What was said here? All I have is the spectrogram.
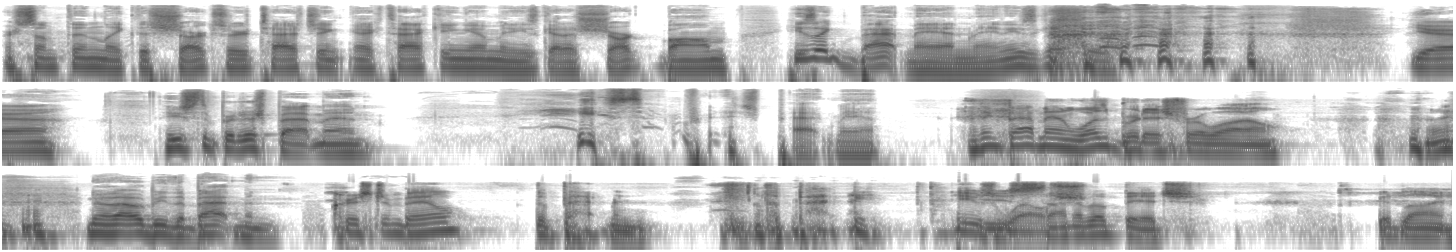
or something. Like the sharks are attaching attacking him, and he's got a shark bomb. He's like Batman, man. He's got the, Yeah, he's the British Batman. he's the British Batman. I think Batman was British for a while. No, that would be the Batman. Christian Bale? The Batman. the Batman. He was you Welsh. son of a bitch. Good line.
